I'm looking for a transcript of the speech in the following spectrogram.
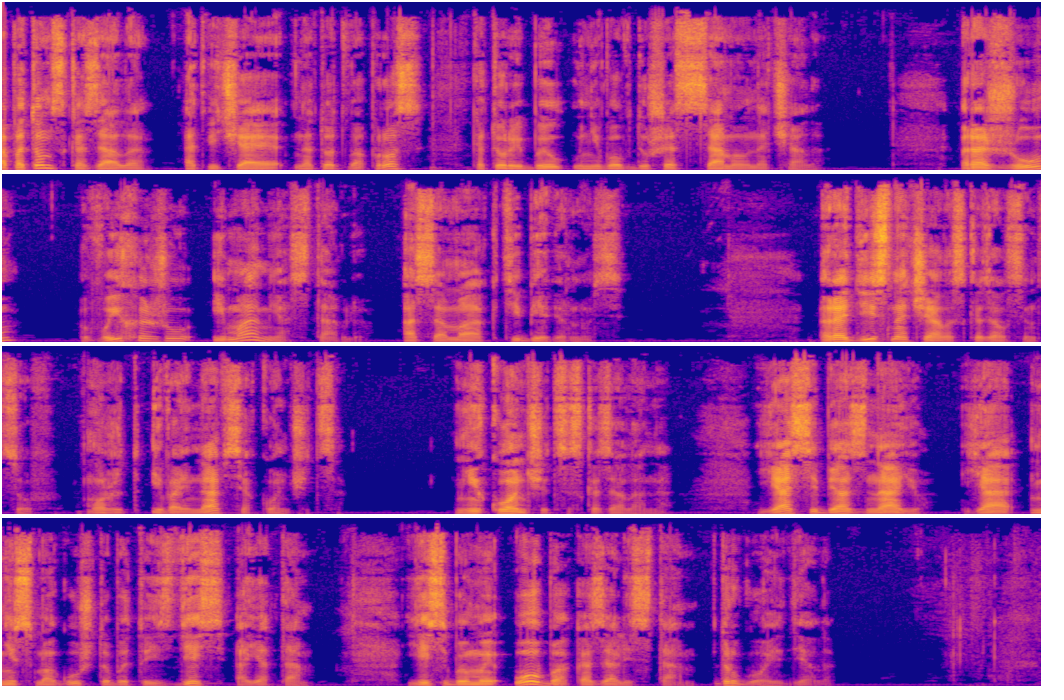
А потом сказала, отвечая на тот вопрос, который был у него в душе с самого начала. Рожу, выхожу и маме оставлю, а сама к тебе вернусь. Роди сначала, сказал Сенцов. Может, и война вся кончится. Не кончится, сказала она. Я себя знаю. Я не смогу, чтобы ты здесь, а я там. Если бы мы оба оказались там, другое дело.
